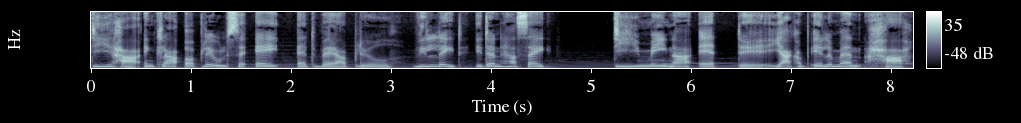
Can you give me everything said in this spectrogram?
de har en klar oplevelse af at være blevet vildledt i den her sag. De mener, at øh, Jakob Ellemann har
